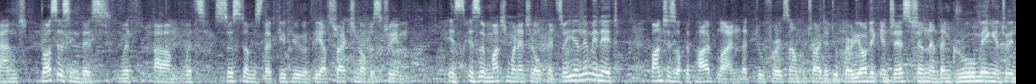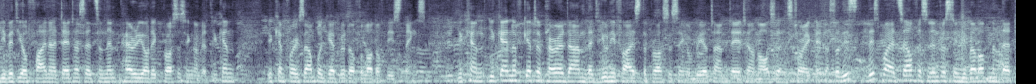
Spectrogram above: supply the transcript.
And processing this with, um, with systems that give you the abstraction of a stream is, is a much more natural fit. So you eliminate bunches of the pipeline that do, for example, try to do periodic ingestion and then grooming into individual finite data sets and then periodic processing of it. You can, you can, for example, get rid of a lot of these things. You can, you kind of get a paradigm that unifies the processing of real-time data and also historic data. So this, this by itself is an interesting development that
